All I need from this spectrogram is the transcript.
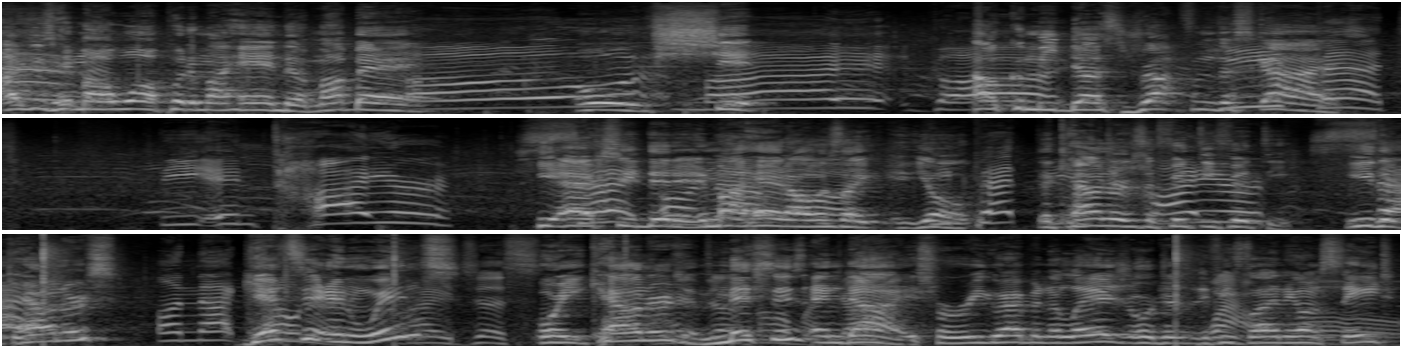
I just hit my wall, putting my hand up. My bad. Oh, Oh, shit. my God. Alchemy dust dropped from the he sky. bet the entire He actually did it. In my that head, I was like, yo, He the counter is a 50-50. Either counters, on that gets it and wins, just- or he counters, I just- oh misses, oh and God. dies for re-grabbing the ledge, or just if he's landing on stage, Oh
